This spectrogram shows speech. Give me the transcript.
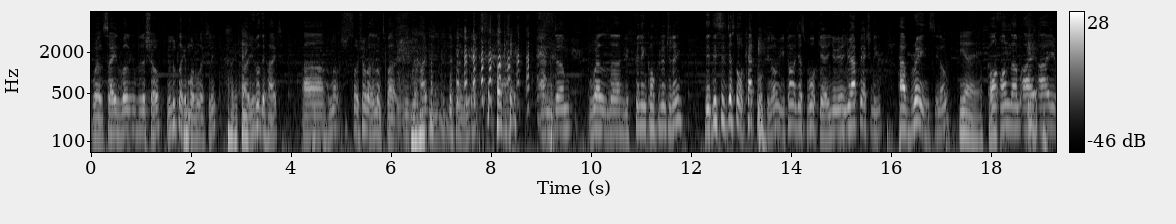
well, Saeed, welcome to the show. You look like a model actually. Okay, Uh, you got the height. Uh, I'm not so sure about the looks, but y- your height is definitely. okay. And um, well, uh, you feeling confident today? This is just not a catwalk, you know. You can't just walk here. You you have to actually have brains, you know. Yeah, yeah, of course. on um, I, I,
